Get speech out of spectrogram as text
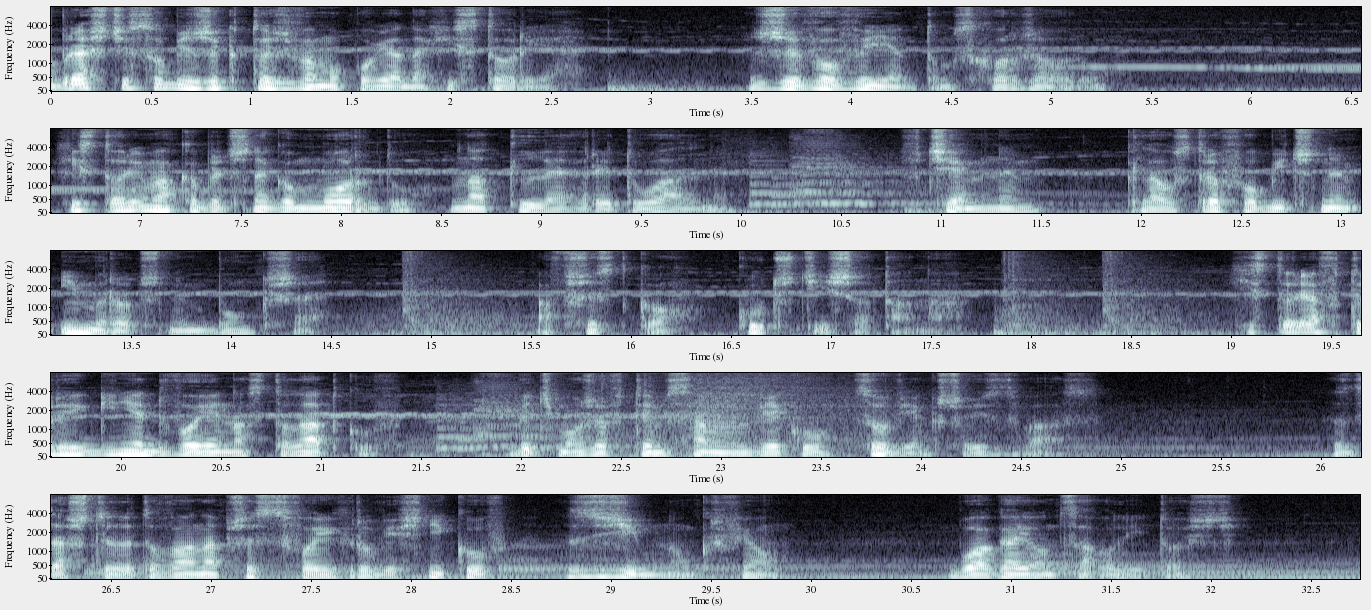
Wyobraźcie sobie, że ktoś wam opowiada historię, żywo wyjętą z horroru. Historię makabrycznego mordu na tle rytualnym, w ciemnym, klaustrofobicznym i mrocznym bunkrze. A wszystko ku czci szatana. Historia, w której ginie dwoje nastolatków, być może w tym samym wieku co większość z was zasztyletowana przez swoich rówieśników z zimną krwią, błagająca o litość,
